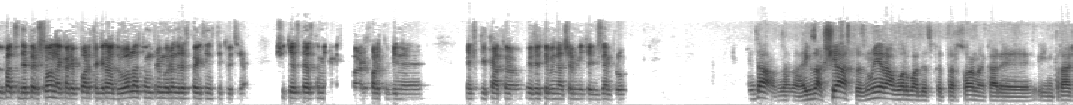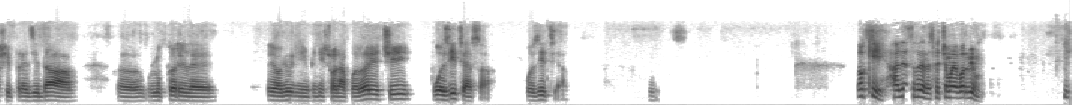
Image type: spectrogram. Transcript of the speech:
ce față de persoana care poartă gradul ăla, tu în primul rând respecti instituția. Și chestia asta mi se pare foarte bine explicată, efectiv, în acel mic exemplu. Da, da, da, exact. Și astăzi nu era vorba despre persoana care intra și prezida uh, lucrările reuniunii ministrului apărării, ci poziția sa, poziția. Ok, haideți să vedem despre ce mai vorbim. Uh,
